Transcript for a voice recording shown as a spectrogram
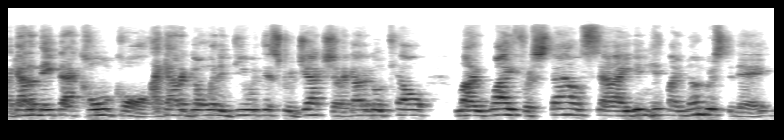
I gotta make that cold call. I gotta go in and deal with this rejection. I gotta go tell my wife or spouse that I didn't hit my numbers today.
